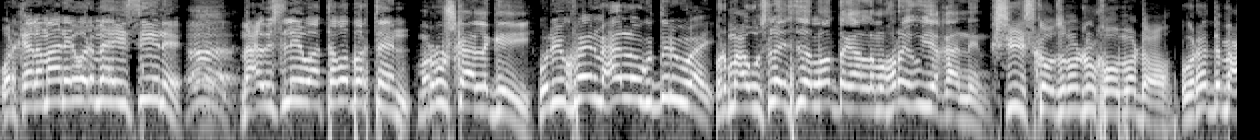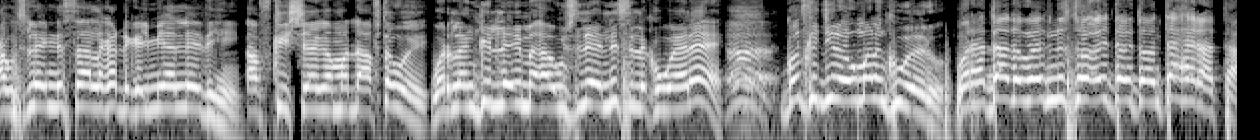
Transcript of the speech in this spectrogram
War kalamaanay war ma haysiine? Macawisley waa tababarteen. Ma ruushkaa la geeyey war yukrain maxaa loogu diri waayey? War macawisley sida loo dagaalamo horay u yaqaaneen. Shiishkooduna dhulka uma dhaco nisaa laga dhigay miyaad leedihiin? Afkii sheega ma dhaafta wey. War lankiley macawislee nislaka weelee godka jira umalanku weero. War haddaad ogeyd nisoo ciday doonta xidhata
